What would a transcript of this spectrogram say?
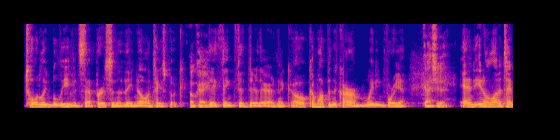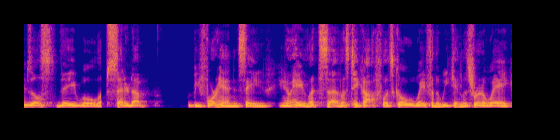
totally believe it's that person that they know on Facebook. Okay. They think that they're there. Like, oh, come hop in the car. I'm waiting for you. Gotcha. And, you know, a lot of times they'll, they will set it up beforehand and say, you know, hey, let's, uh, let's take off. Let's go away for the weekend. Let's run away.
